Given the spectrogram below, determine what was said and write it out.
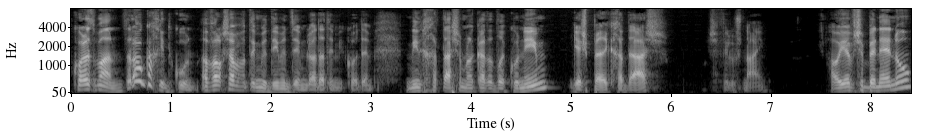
כל הזמן זה לא כל כך עדכון אבל עכשיו אתם יודעים את זה אם לא ידעתם מקודם. מנחתה של מלכת הדרקונים יש פרק חדש יש אפילו שניים. האויב שבינינו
